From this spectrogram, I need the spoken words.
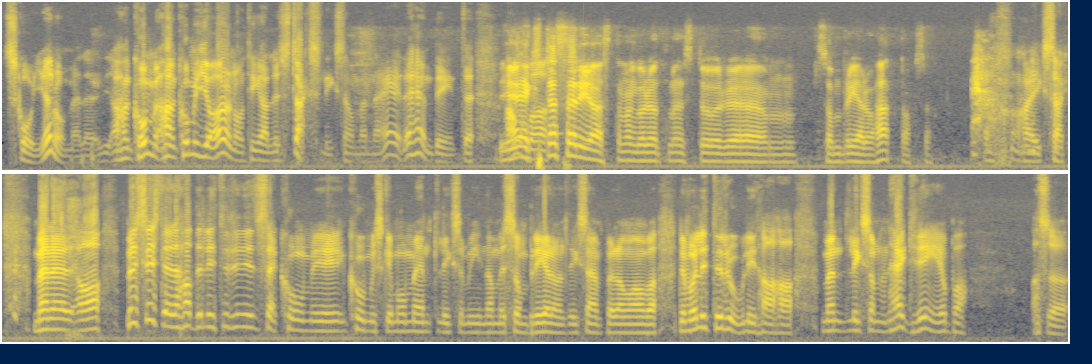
skojar de eller? Han kommer, han kommer göra någonting alldeles strax liksom, men nej det hände inte. Det är ju extra bara... seriöst när man går runt med en stor um, sombrero-hatt också. ja exakt. Men äh, ja, precis det. Det hade lite, lite så komi, komiska moment liksom innan med sombreron till exempel. Och man bara, det var lite roligt, haha. Men liksom den här grejen, jag bara, alltså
